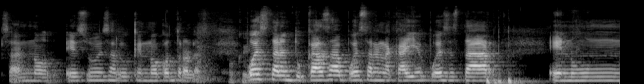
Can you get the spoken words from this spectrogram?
O sea, no, eso es algo que no controlas. Ok. Puedes estar en tu casa, puedes estar en la calle, puedes estar en un,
